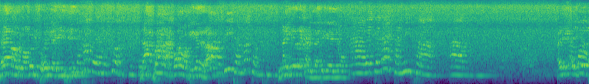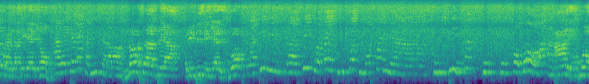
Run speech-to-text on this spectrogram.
he hihi mambo yamekuwa makubwa. na mbara akoragwo akĩgerera Na igĩrĩre kanitha awekelee kanisa um, kanitha la watu. no sande ya kuo Lakini uh, kuo. alikuwa.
